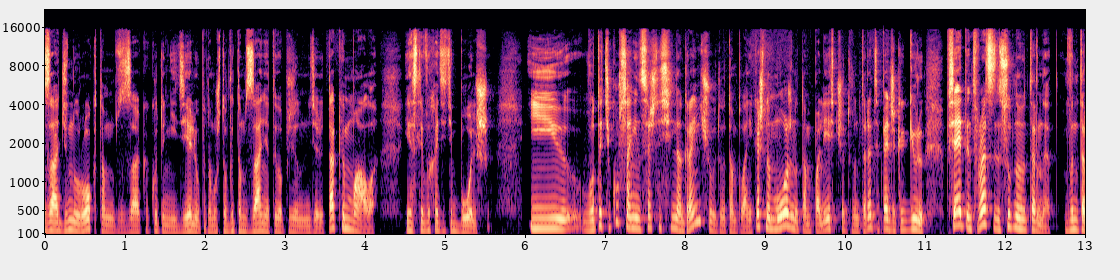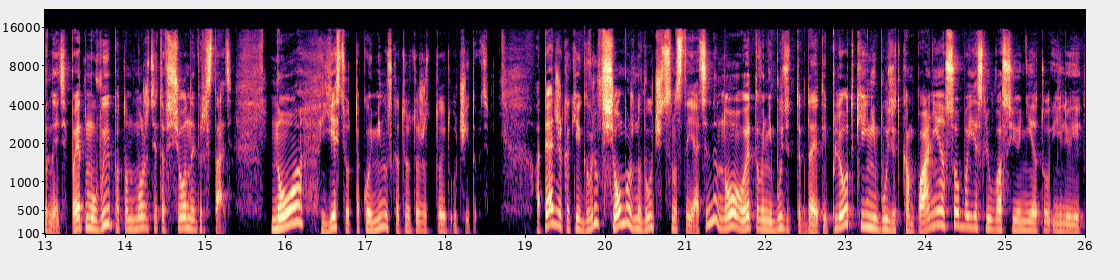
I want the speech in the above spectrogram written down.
за один урок, там, за какую-то неделю, потому что вы там заняты в определенную неделю, так и мало, если вы хотите больше. И вот эти курсы, они достаточно сильно ограничивают в этом плане. Конечно, можно там полезть что-то в интернете. Опять же, как говорю, вся эта информация доступна в, интернет, в интернете, поэтому вы потом можете это все наверстать. Но есть вот такой минус, который тоже стоит учитывать. Опять же, как я говорю, все можно выучить самостоятельно, но у этого не будет тогда этой плетки, не будет компании особо, если у вас ее нету, или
